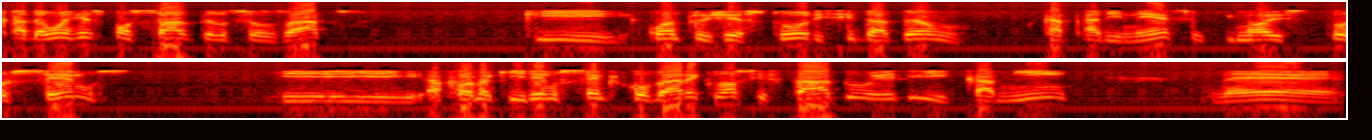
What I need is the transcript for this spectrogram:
cada um é responsável pelos seus atos, que quanto gestor e cidadão catarinense, o que nós torcemos e a forma que iremos sempre cobrar é que o nosso estado ele caminhe, né,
